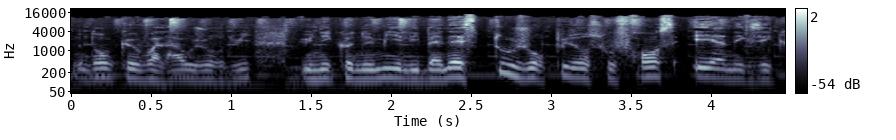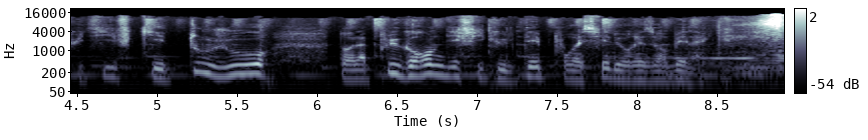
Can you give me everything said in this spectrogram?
Donc voilà, aujourd'hui, une économie libanaise toujours plus en souffrance et un exécutif qui est toujours dans la plus grande difficulté pour essayer de résorber la crise.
